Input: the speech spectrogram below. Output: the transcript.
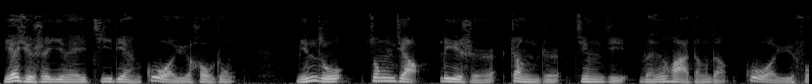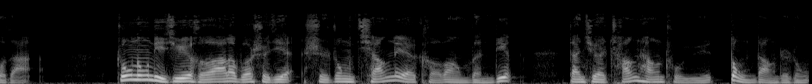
也许是因为积淀过于厚重，民族、宗教、历史、政治、经济、文化等等过于复杂，中东地区和阿拉伯世界始终强烈渴望稳定。但却常常处于动荡之中。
